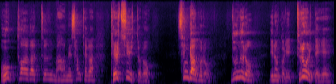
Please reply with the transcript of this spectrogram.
옥토와 같은 마음의 상태가 될 수 있도록 생각으로, 눈으로 이런 것이 들어올 때에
